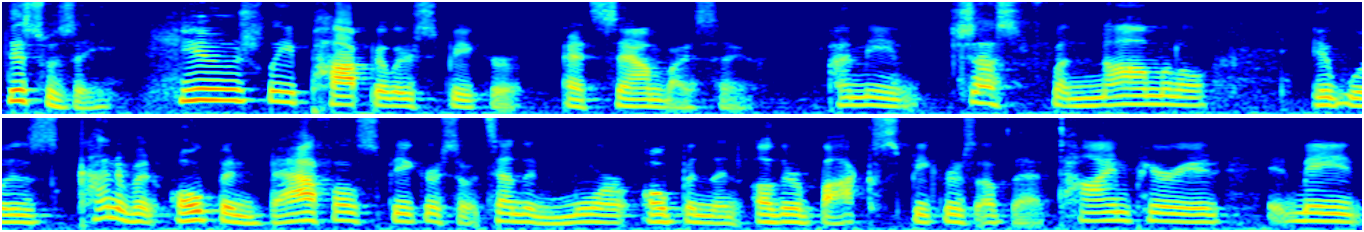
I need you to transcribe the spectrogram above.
this was a hugely popular speaker at Sound by Singer. I mean, just phenomenal. It was kind of an open baffle speaker, so it sounded more open than other box speakers of that time period. It made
